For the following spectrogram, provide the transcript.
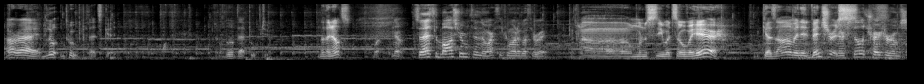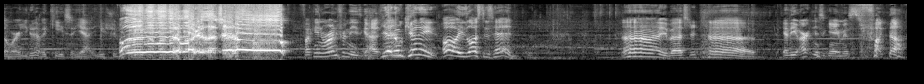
Alright, blew up the poop. That's good. Blew up that poop too. Nothing else? What? No. So that's the boss room to the north. If you want to go through it, Uh, I'm gonna see what's over here. Because I'm an adventurous. there's still a treasure room somewhere. You do have the key, so yeah, you should Oh, look, look, look, look at this shit! Oh! fucking run from these guys. Yeah, man. no kidding. Oh, he's lost his head. Ah, you bastard. Ah. Yeah, the art in this game is fucked up.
